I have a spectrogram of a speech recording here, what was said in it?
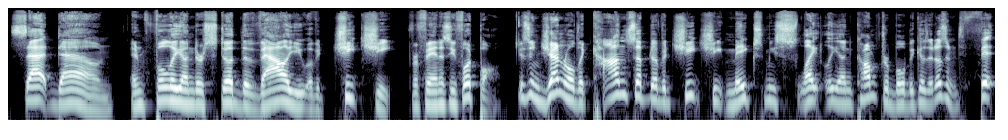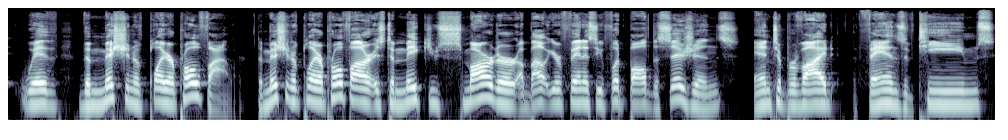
sat down and fully understood the value of a cheat sheet for fantasy football. Because in general, the concept of a cheat sheet makes me slightly uncomfortable because it doesn't fit with the mission of Player Profiler. The mission of Player Profiler is to make you smarter about your fantasy football decisions and to provide fans of teams,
